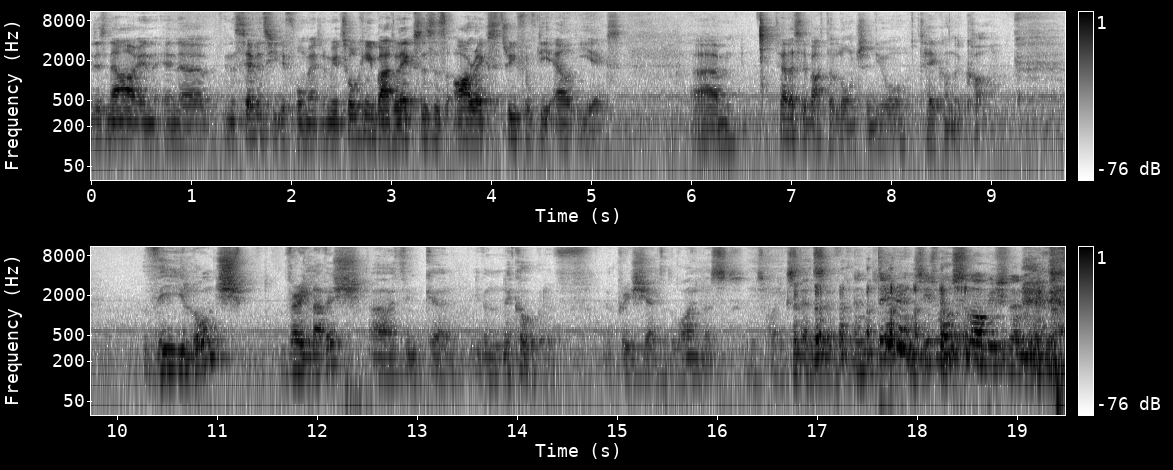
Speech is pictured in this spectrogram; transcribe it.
it is now in, in, a, in a seven seater format. And we're talking about Lexus's RX 350 LEX. Um, tell us about the launch and your take on the car. The launch, very lavish. Uh, I think uh, even Nicol would have appreciated the wine list. It was quite expensive. And Terence, he's more snobbish than me.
